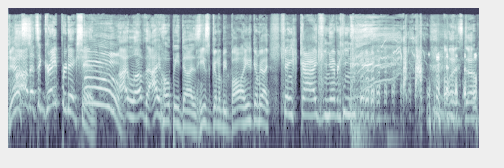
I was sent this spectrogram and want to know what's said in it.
Yes. Oh, that's a great prediction. Boom. I love that. I hope he does. He's gonna be balling. He's gonna be like, "Thanks, guys, you never seen all that stuff."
